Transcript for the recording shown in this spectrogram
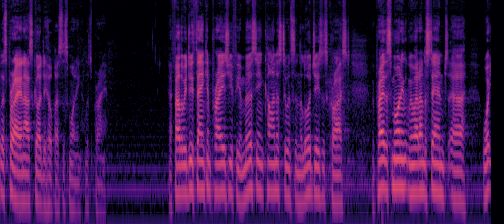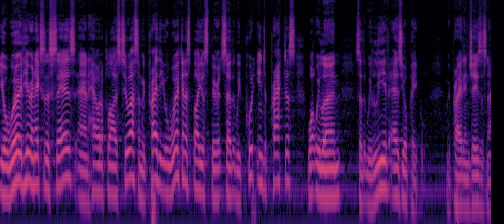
Let's pray and ask God to help us this morning. Let's pray. Our Father, we do thank and praise you for your mercy and kindness to us in the Lord Jesus Christ. We pray this morning that we might understand uh, what your word here in Exodus says and how it applies to us. And we pray that you'll work in us by your Spirit so that we put into practice what we learn so that we live as your people. We pray it in Jesus' name.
